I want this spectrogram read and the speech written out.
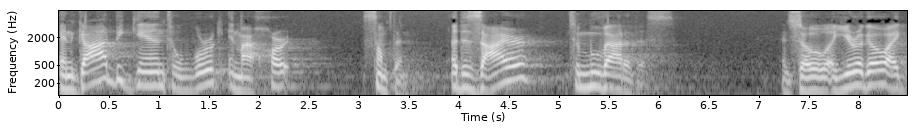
And God began to work in my heart something, a desire to move out of this. And so a year ago, I,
